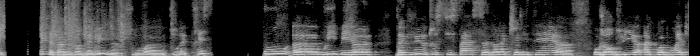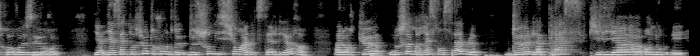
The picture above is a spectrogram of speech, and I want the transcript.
je sais que t'as pas besoin de la lune pour, euh, pour être triste. Ou euh, oui, mais euh, t'as vu euh, tout ce qui se passe dans l'actualité aujourd'hui, à quoi bon être heureuse et heureux? Il y a, il y a cette notion toujours de, de soumission à l'extérieur, alors que nous sommes responsables de la place qu'il y a euh, en nous et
